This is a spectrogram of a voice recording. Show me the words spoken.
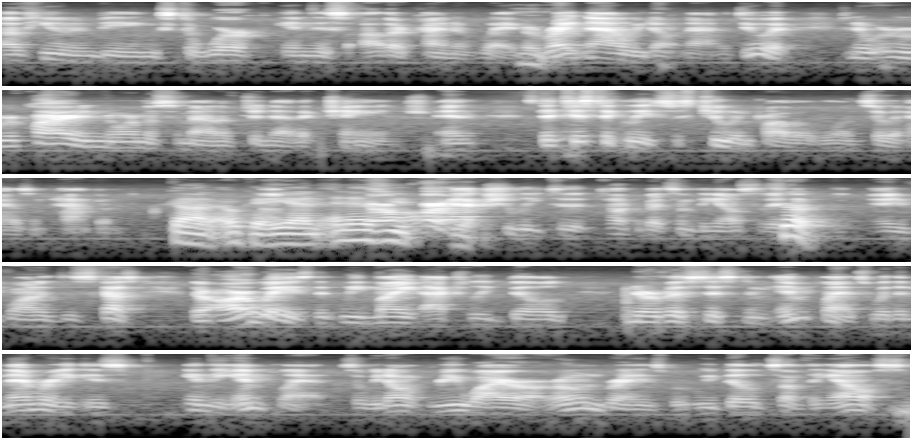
of human beings to work in this other kind of way. But hmm. right now, we don't know how to do it, and it would require an enormous amount of genetic change. And statistically, it's just too improbable, and so it hasn't happened. Got it. Okay. Um, yeah. And as there you, are actually to talk about something else that sure. I think you've wanted to discuss. There are ways that we might actually build nervous system implants where the memory is in the implant. So we don't rewire our own brains, but we build something else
